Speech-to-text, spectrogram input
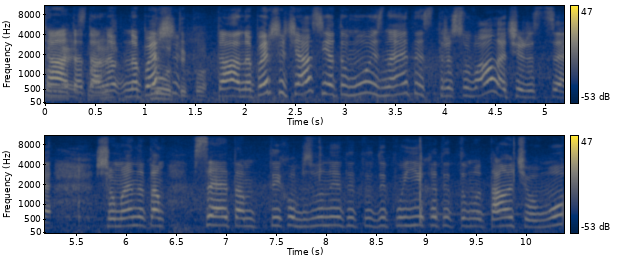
коней, Та, та, та. На, на, перший, Ну, типу, та, на перший час я тому, і, знаєте, стресувала через це, що в мене там все там тихо обдзвонити, туди поїхати, тому там чому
